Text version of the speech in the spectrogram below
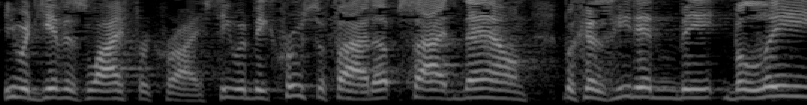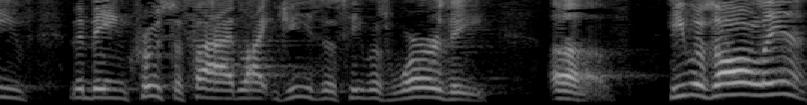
He would give his life for Christ. He would be crucified upside down because he didn't be, believe that being crucified like Jesus he was worthy of. He was all in.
